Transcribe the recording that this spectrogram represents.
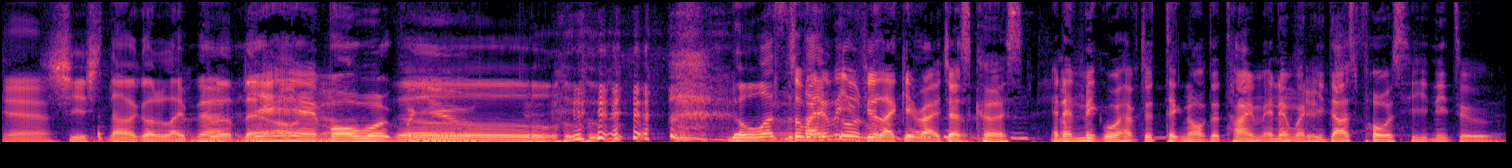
Yeah. sheesh, now I gotta like Yeah, blurb that yeah, out. more work for you. No. no, what's the So time whenever you feel like it, right, just curse, and then Mick will have to take note of the time, and then when he does post, he need to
